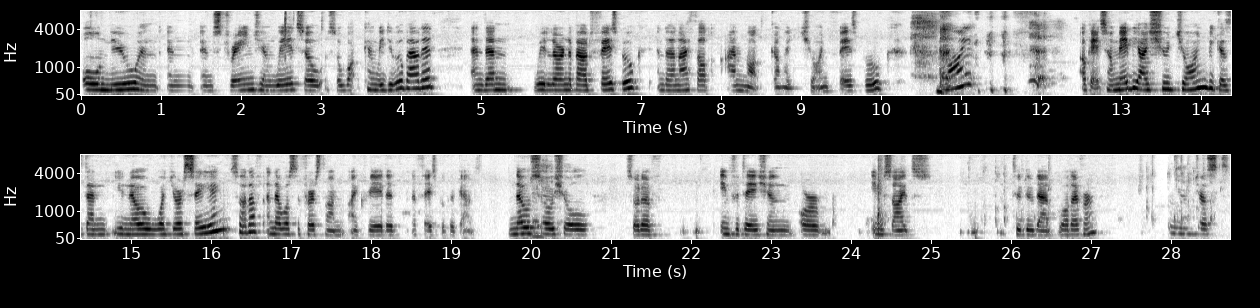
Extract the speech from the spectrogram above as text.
all new and, and, and strange and weird. So, so what can we do about it? And then we learned about Facebook, and then I thought, I'm not gonna join Facebook, am I? okay, so maybe I should join because then you know what you're saying, sort of. And that was the first time I created a Facebook account. No social sort of invitation or insights to do that, whatever. Yeah. Just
